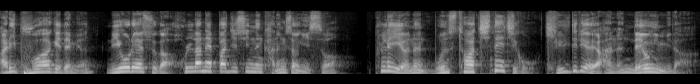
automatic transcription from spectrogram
알이 부화하게 되면 리오 레우스가 혼란에 빠질 수 있는 가능성이 있어 플레이어는 몬스터와 친해지고 길들여야 하는 내용입니다.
